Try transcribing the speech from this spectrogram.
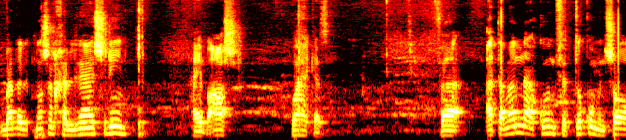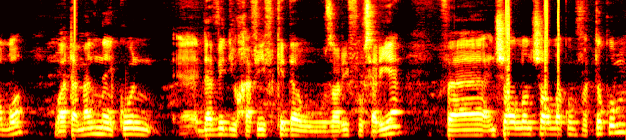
بدل 12 خليناها 20 هيبقى 10 وهكذا. فأتمنى أكون فدتكم إن شاء الله وأتمنى يكون ده فيديو خفيف كده وظريف وسريع. فإن شاء الله إن شاء الله أكون فدتكم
